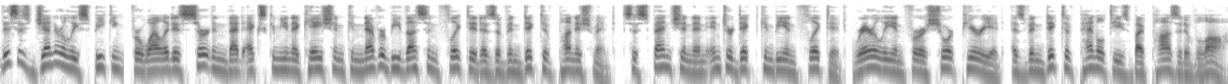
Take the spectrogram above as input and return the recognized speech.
This is generally speaking, for while it is certain that excommunication can never be thus inflicted as a vindictive punishment, suspension and interdict can be inflicted, rarely and for a short period, as vindictive penalties by positive law.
